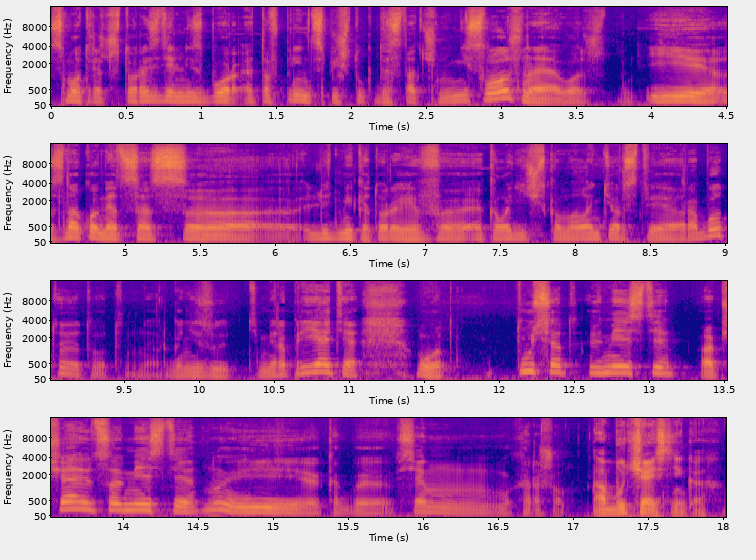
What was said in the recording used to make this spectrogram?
смотрят, что раздельный сбор это, в принципе, штука достаточно несложная, вот, и знакомятся с э, людьми, которые в экологическом волонтерстве работают, вот, организуют эти мероприятия, вот, тусят вместе, общаются вместе, ну и как бы всем хорошо. Об участниках.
